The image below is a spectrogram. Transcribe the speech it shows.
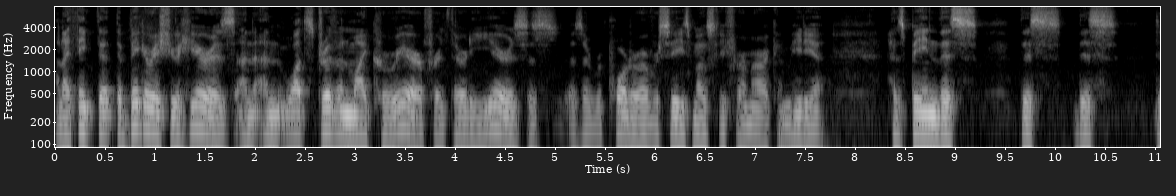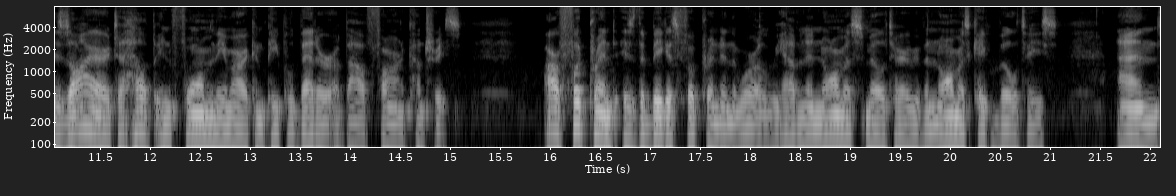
And I think that the bigger issue here is, and, and what's driven my career for 30 years as, as a reporter overseas, mostly for American media, has been this this this desire to help inform the American people better about foreign countries. Our footprint is the biggest footprint in the world. We have an enormous military, we have enormous capabilities. And,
